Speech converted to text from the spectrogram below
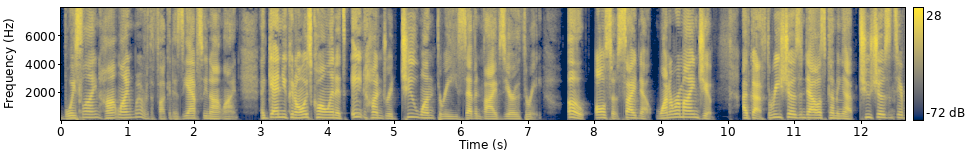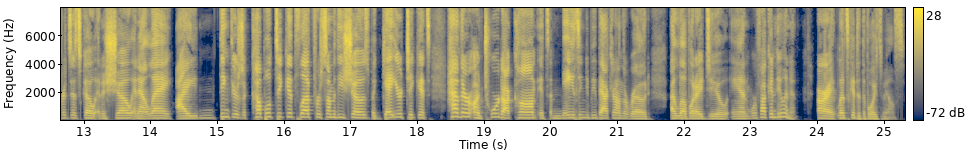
voice line, hotline, whatever the fuck it is, the absolutely not line. Again, you can always call in. It's 800 213 7503. Oh, also, side note, want to remind you I've got three shows in Dallas coming up, two shows in San Francisco, and a show in LA. I think there's a couple tickets left for some of these shows, but get your tickets. Heather on tour.com. It's amazing to be back on the road. I love what I do, and we're fucking doing it. All right, let's get to the voicemails.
